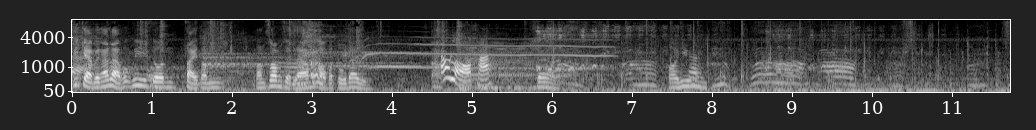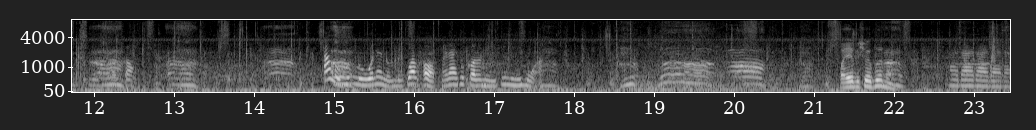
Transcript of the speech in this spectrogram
พี่แกะไปงั้นแหละเพราะพี่โดนใส่ตอนตอนซ่อมเสร็จแล้วมันออกประตูได้อยู่เอ้าเหรอคะ ใช่คอหิ้วหน่ อยกล่องเอ้าหนูเพิ่งรู้เนี่ยหนูนึกว่าออกไม่ได้ทุกกรณีที่มีหัวไปไปช่วยเพื่อนหน่อยได้ได้ได้ได้ได้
